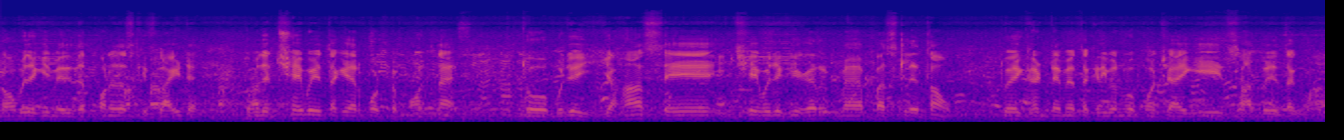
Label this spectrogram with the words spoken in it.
नौ बजे की मेरी पौने दस की फ़्लाइट है तो मुझे छः बजे तक एयरपोर्ट पर पहुँचना है। तो मुझे यहाँ से छः बजे की अगर मैं बस लेता हूँ तो एक घंटे में तकरीबन वो पहुँचाएगी सात बजे तक वहाँ।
